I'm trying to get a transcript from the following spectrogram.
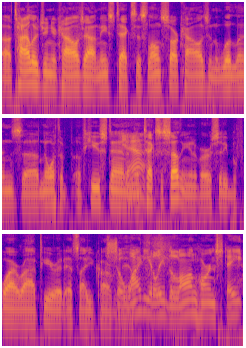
uh, Tyler Junior College out in East Texas, Lone Star College in the Woodlands, uh, north of, of Houston, and Yeah. then Texas Southern University before I arrived here at SIU Carbondale. So why do you leave the Longhorn State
